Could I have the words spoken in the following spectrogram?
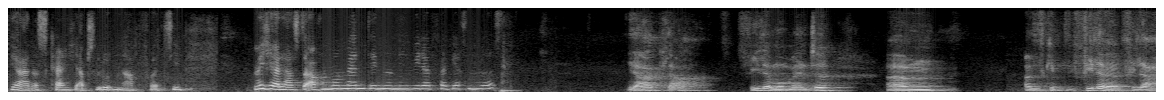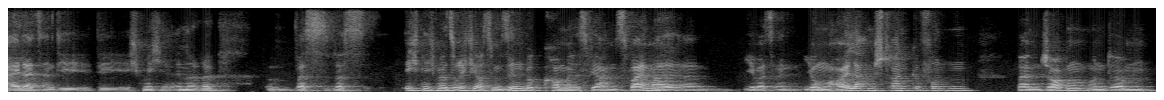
Ja, das kann ich absolut nachvollziehen. Michael, hast du auch einen Moment, den du nie wieder vergessen wirst? Ja, klar, viele Momente. Ähm, also es gibt viele, viele Highlights, an die, die ich mich erinnere. Was, was ich nicht mehr so richtig aus dem Sinn bekomme, ist, wir haben zweimal äh, jeweils einen jungen Heuler am Strand gefunden beim Joggen und ähm,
